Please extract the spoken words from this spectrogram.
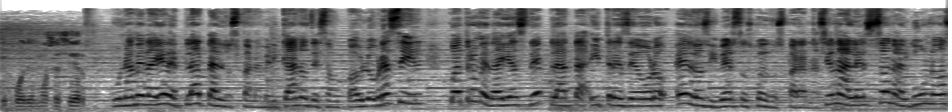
que podemos hacer. Una medalla de plata en los Panamericanos de Sao Paulo, Brasil, cuatro medallas de plata y tres de oro en los diversos Juegos Paranacionales son algunos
